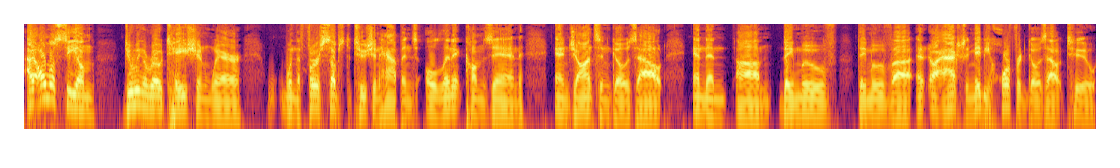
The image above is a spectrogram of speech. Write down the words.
I almost see him doing a rotation where when the first substitution happens, Olynyk comes in and Johnson goes out, and then um, they move. They move. Uh, and- or actually, maybe Horford goes out too,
